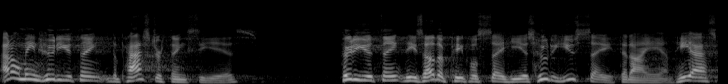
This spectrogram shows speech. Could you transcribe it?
I don't mean who do you think the pastor thinks he is? Who do you think these other people say he is? Who do you say that I am? He asked,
